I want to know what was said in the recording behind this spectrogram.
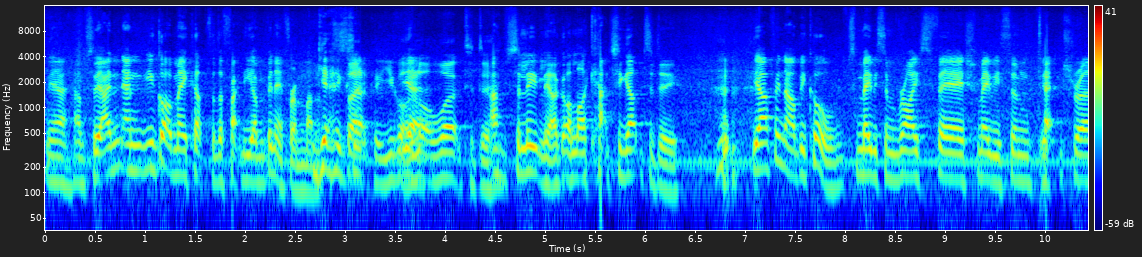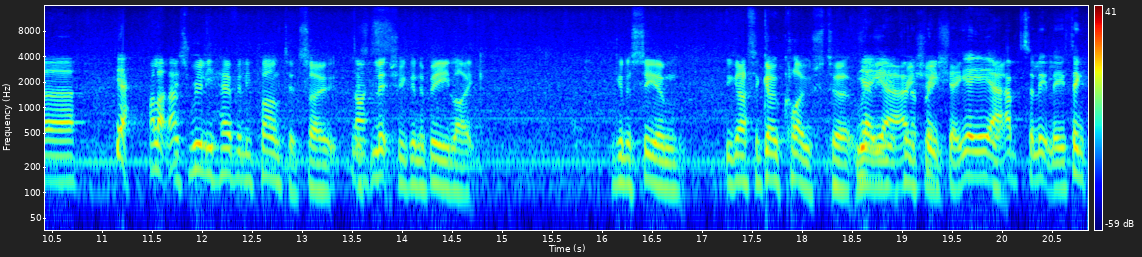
yeah, absolutely. And, and you've got to make up for the fact that you haven't been here for a month. Yeah, So, exactly. You've got yeah, a lot of work to do. Absolutely. I've got a lot of catching up to do. yeah, I think that'll be cool. So maybe some rice fish, maybe some tetra. Yeah, I like that. It's really heavily planted, so Nice. it's literally going to be like you're going to see them. You're going to have to go close to really yeah, yeah, appreciate. appreciate. Yeah, yeah, yeah, Yeah. absolutely. Think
